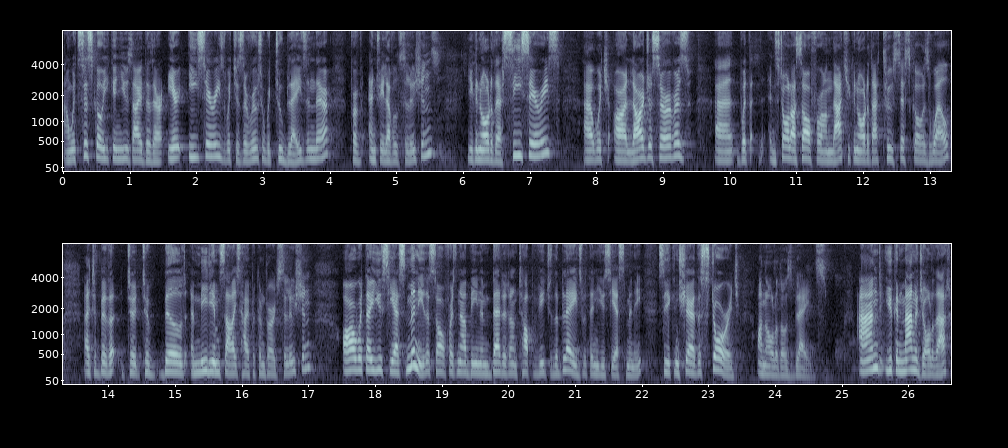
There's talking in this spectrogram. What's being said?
And with Cisco, you can use either their E-Series, which is a router with two blades in there for entry-level solutions. You can order their C-Series, uh, which are larger servers. Uh, with, install our software on that. You can order that through Cisco as well uh, to, to, to build a medium-sized hyperconverged solution. Or with their UCS Mini, the software is now being embedded on top of each of the blades within UCS Mini, so you can share the storage on all of those blades. And you can manage all of that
